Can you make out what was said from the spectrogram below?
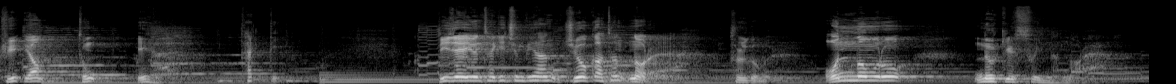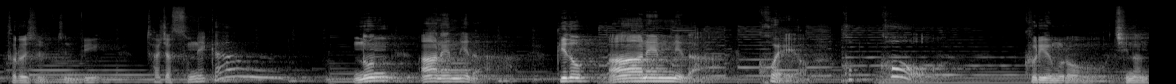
귀염둥이 택디 DJ 윤택이 준비한 주옥 같은 노래 불금을 온몸으로 느낄 수 있는 노래 들으실 준비 되셨습니까? 눈 안입니다. 귀도 안입니다. 코예요. 코, 코. 그리움으로 지는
